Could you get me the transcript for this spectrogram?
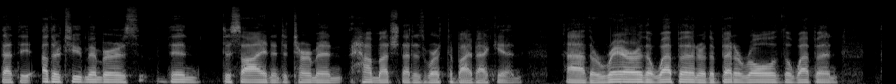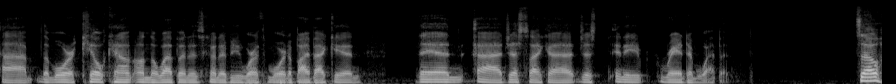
that the other two members then decide and determine how much that is worth to buy back in. Uh, the rarer the weapon or the better roll of the weapon, uh, the more kill count on the weapon is going to be worth more to buy back in than uh, just like a, just any random weapon. So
